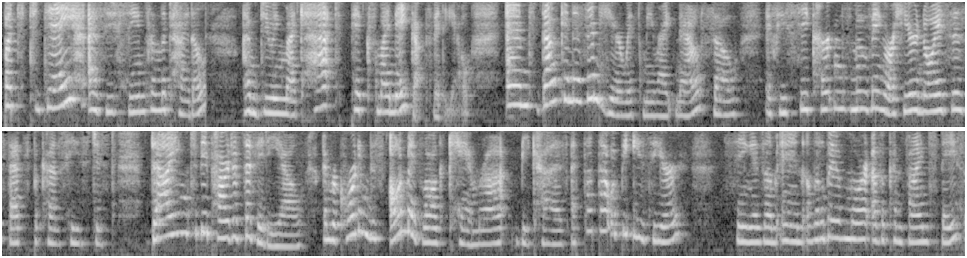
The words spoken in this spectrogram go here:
But today, as you've seen from the title, I'm doing my cat picks my makeup video. And Duncan is in here with me right now, so if you see curtains moving or hear noises, that's because he's just dying to be part of the video. I'm recording this on my vlog camera because I thought that would be easier seeing as I'm in a little bit more of a confined space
